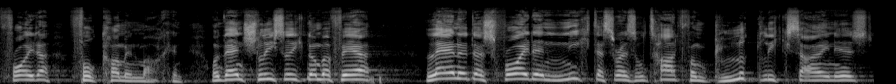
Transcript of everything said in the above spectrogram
Freude vollkommen machen. Und dann schließlich Nummer vier, lerne, dass Freude nicht das Resultat vom Glücklichsein ist,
